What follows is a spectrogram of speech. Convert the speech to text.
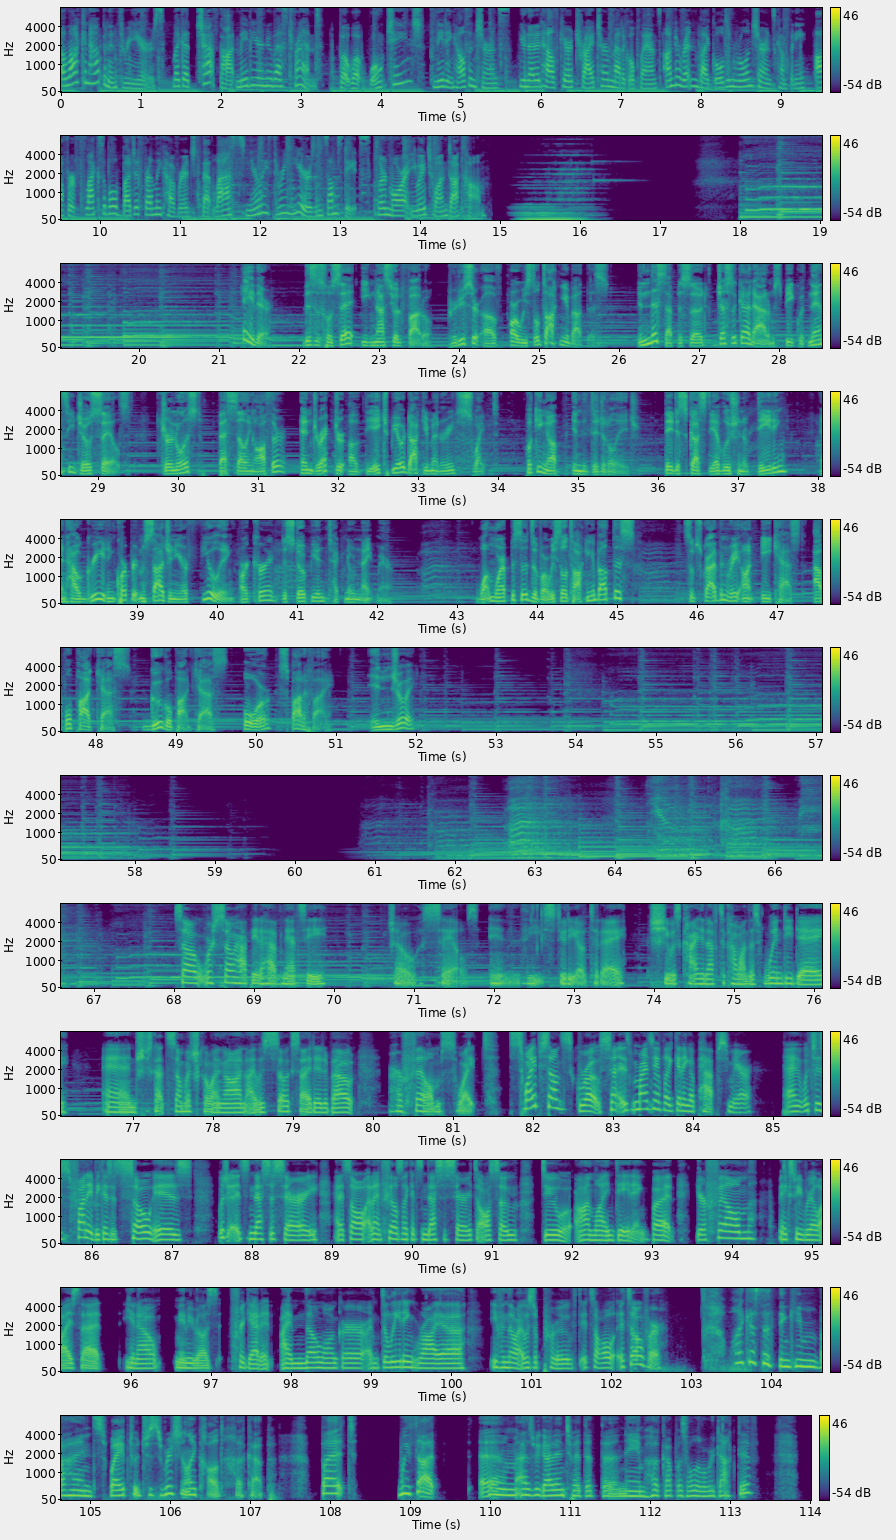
A lot can happen in three years, like a chatbot may be your new best friend. But what won't change? Needing health insurance. United Healthcare Tri Term Medical Plans, underwritten by Golden Rule Insurance Company, offer flexible, budget friendly coverage that lasts nearly three years in some states. Learn more at uh1.com. Hey there, this is Jose Ignacio Alfaro, producer of Are We Still Talking About This? In this episode, Jessica and Adam speak with Nancy Jo Sales journalist, best selling author, and director of the HBO documentary Swiped Hooking Up in the Digital Age. They discuss the evolution of dating and how greed and corporate misogyny are fueling our current dystopian techno nightmare. Want more episodes of Are We Still Talking About This? Subscribe and rate on ACAST, Apple Podcasts, Google Podcasts, or Spotify. Enjoy! So we're so happy to have Nancy Jo Sales in the studio today. She was kind enough to come on this windy day, and she's got so much going on. I was so excited about her film Swiped. Swipe sounds gross. It reminds me of like getting a pap smear. And which is funny because it so is, which it's necessary, and it's all, and it feels like it's necessary to also do online dating. But your film makes me realize that you know made me realize, forget it. I'm no longer, I'm deleting Raya, even though I was approved. It's all, it's over. Well, I guess the thinking behind Swiped, which was originally called Hookup, but we thought um, as we got into it that the name Hookup was a little reductive.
